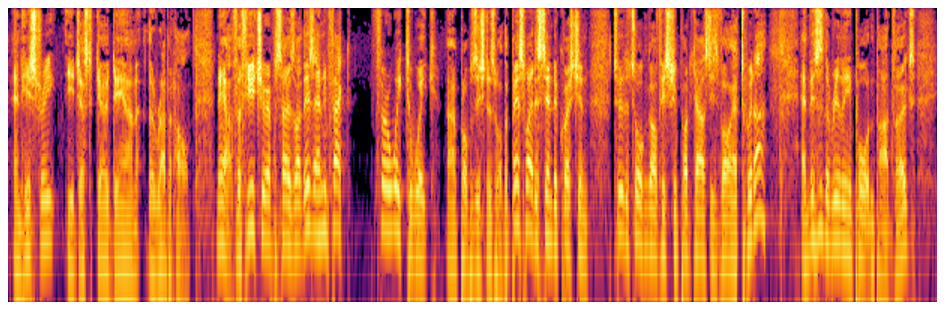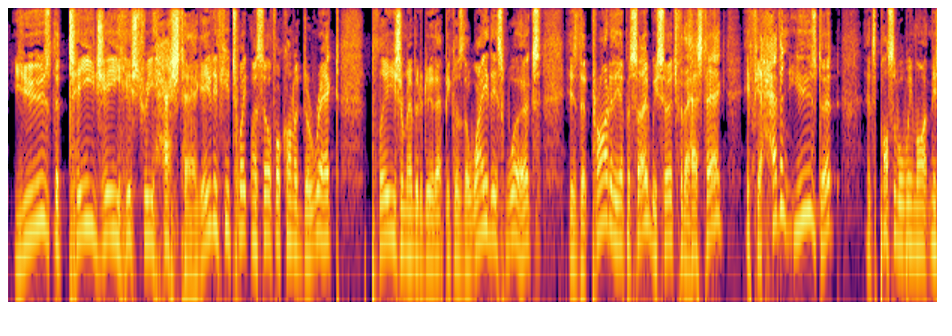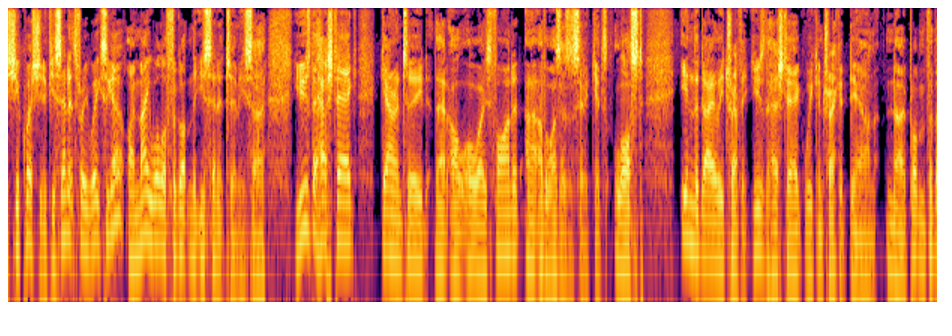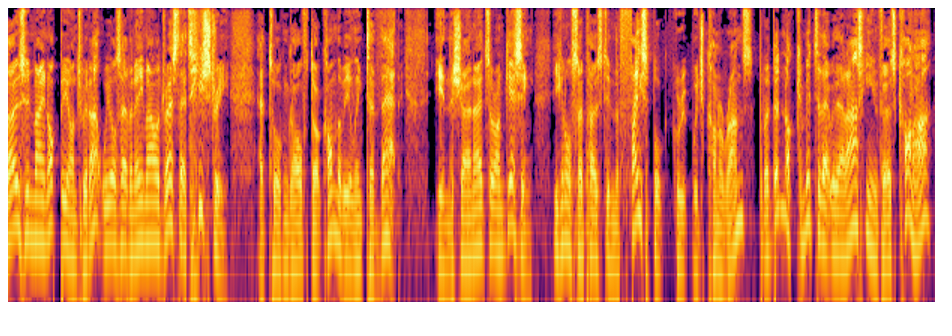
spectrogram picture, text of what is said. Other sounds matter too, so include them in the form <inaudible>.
and history, you just go down the rabbit hole. Now, for future episodes like this, and in fact, for a week to week proposition as well. The best way to send a question to the Talking Golf History podcast is via Twitter. And this is the really important part, folks. Use the TG History hashtag. Even if you tweet myself or Connor direct, please remember to do that because the way this works is that prior to the episode, we search for the hashtag. If you haven't used it, it's possible we might miss your question. If you sent it three weeks ago, I may well have forgotten that you sent it to me. So use the hashtag, guaranteed that I'll always find it. Uh, otherwise, as I said, it gets lost in the daily traffic use the hashtag, we can track it down, no problem. For those who may not be on Twitter, we also have an email address. That's history at talkinggolf.com. There'll be a link to that in the show notes, or I'm guessing you can also post in the Facebook group, which Connor runs, but I'd better not commit to that without asking him first. Connor,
